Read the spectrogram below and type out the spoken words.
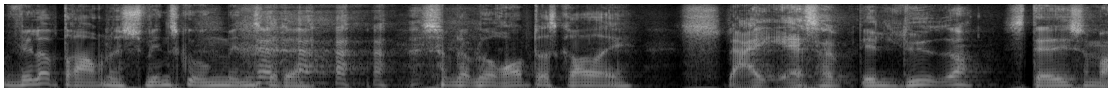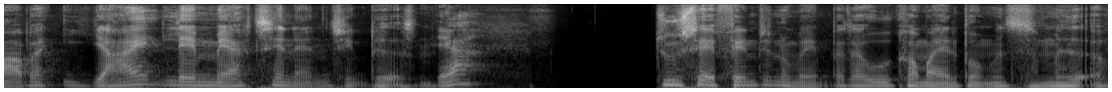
velopdragende svenske unge mennesker der, som der er blevet råbt og skrevet af. Nej, altså, det lyder stadig som arbejde. Jeg lagde mærke til en anden ting, Pedersen. Ja, Du sagde 5. november, der udkommer albumet, som hedder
